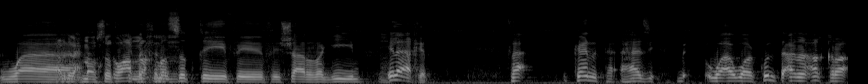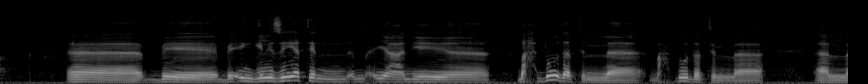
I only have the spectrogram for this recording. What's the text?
و عبد الرحمن صدقي وعبد الرحمن. صدقي في في الشعر الرجيم إلى آخره. فكانت هذه وكنت أنا أقرأ آه، ب- بإنجليزية يعني آه، محدودة ال محدودة ال ال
